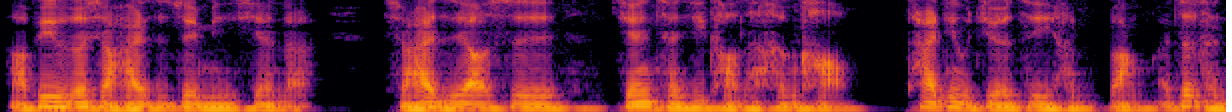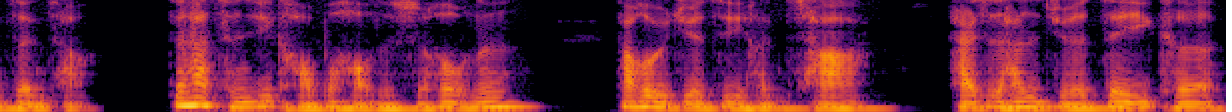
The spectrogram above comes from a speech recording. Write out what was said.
啊。比如说小孩子最明显了，小孩子要是今天成绩考得很好，他一定会觉得自己很棒啊，这个很正常。但他成绩考不好的时候呢，他会不会觉得自己很差？还是他是觉得这一科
